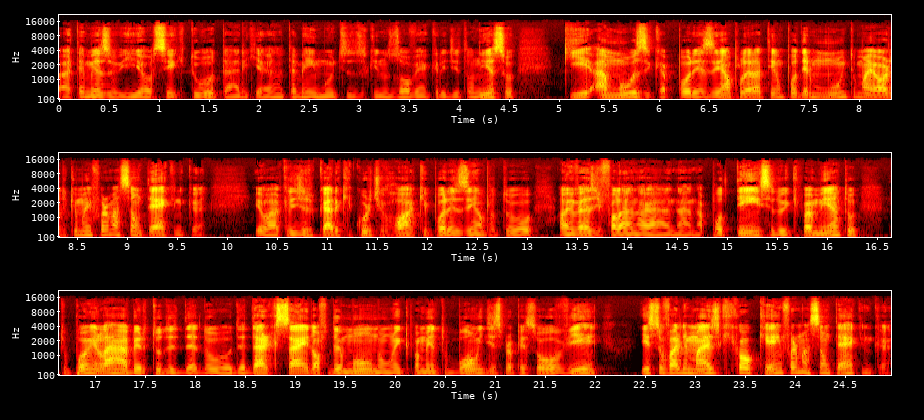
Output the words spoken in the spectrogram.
até mesmo, e eu sei que tu, Tarek e a Ana também, muitos dos que nos ouvem acreditam nisso, que a música, por exemplo, ela tem um poder muito maior do que uma informação técnica. Eu acredito que o cara que curte rock, por exemplo, tu, ao invés de falar na, na, na potência do equipamento, tu põe lá a abertura de, do The Dark Side of the Moon, um equipamento bom, e diz para a pessoa ouvir. Isso vale mais do que qualquer informação técnica.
